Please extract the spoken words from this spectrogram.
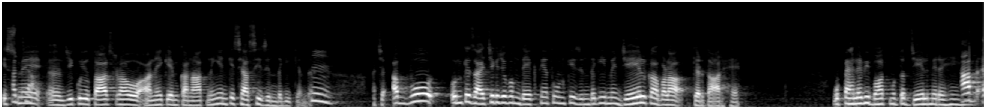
اس میں اچھا۔ جی کوئی اتار چڑھاؤ آنے کے امکانات نہیں ہیں ان کی سیاسی زندگی کے اندر۔ اچھا اب وہ ان کے ذائچے کے جب ہم دیکھتے ہیں تو ان کی زندگی میں جیل کا بڑا کردار ہے۔ وہ پہلے بھی بہت مدت جیل میں رہے ہیں۔ آپ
